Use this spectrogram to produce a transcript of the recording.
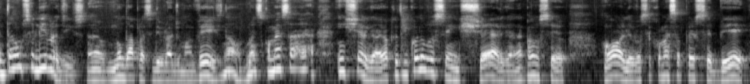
Então se livra disso. Né? Não dá para se livrar de uma vez? Não, mas começa a enxergar. Eu acredito que quando você enxerga, né? quando você olha, você começa a perceber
